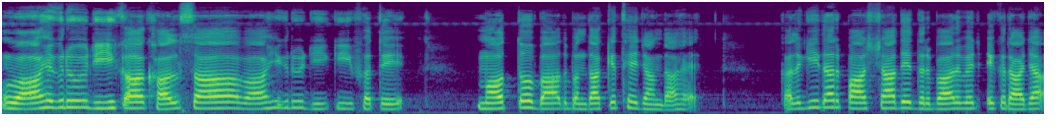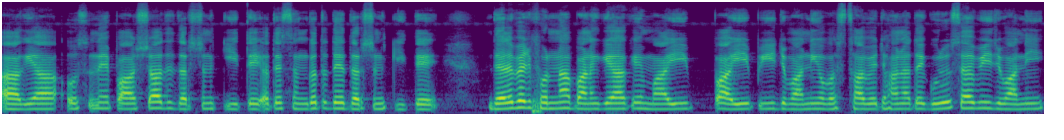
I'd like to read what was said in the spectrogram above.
ਵਾਹਿਗੁਰੂ ਜੀ ਕਾ ਖਾਲਸਾ, ਵਾਹਿਗੁਰੂ ਜੀ ਕੀ ਫਤਿਹ। ਮੌਤ ਤੋਂ ਬਾਅਦ ਬੰਦਾ ਕਿੱਥੇ ਜਾਂਦਾ ਹੈ? ਕਲਗੀਧਰ ਪਾਤਸ਼ਾਹ ਦੇ ਦਰਬਾਰ ਵਿੱਚ ਇੱਕ ਰਾਜਾ ਆ ਗਿਆ। ਉਸਨੇ ਪਾਤਸ਼ਾਹ ਦੇ ਦਰਸ਼ਨ ਕੀਤੇ ਅਤੇ ਸੰਗਤ ਦੇ ਦਰਸ਼ਨ ਕੀਤੇ। ਦਿਲ ਵਿੱਚ ਫੁਰਨਾ ਬਣ ਗਿਆ ਕਿ ਮਾਈ, ਭਾਈ ਪੀ ਜਵਾਨੀ ਅਵਸਥਾ ਵਿੱਚ ਹਨ ਅਤੇ ਗੁਰੂ ਸਾਹਿਬ ਵੀ ਜਵਾਨੀ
